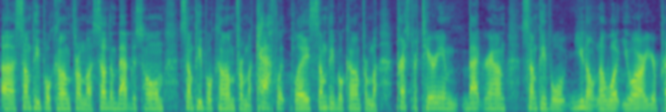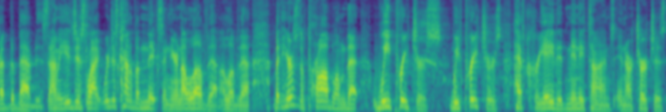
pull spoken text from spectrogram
Uh, some people come from a Southern Baptist home. Some people come from a Catholic place. Some people come from a Presbyterian background. Some people, you don't know what you are. You're Prebda Baptist. I mean, it's just like, we're just kind of a mix in here, and I love that. I love that. But here's the problem that we preachers, we preachers have created many times in our churches.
